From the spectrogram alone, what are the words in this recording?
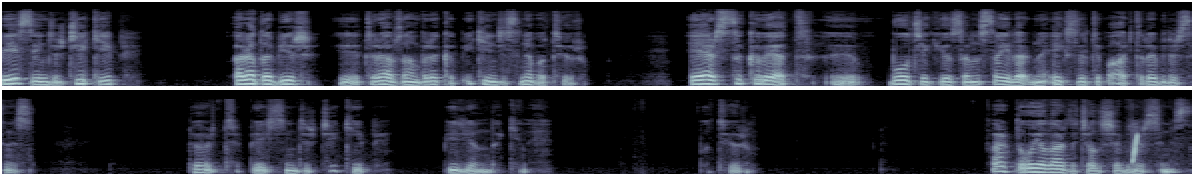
Beş zincir çekip arada bir e, trabzan bırakıp ikincisine batıyorum. Eğer sıkı veya e, bol çekiyorsanız sayılarını eksiltip artırabilirsiniz. 4 5 zincir çekip bir yanındakine batıyorum. Farklı oyalarda çalışabilirsiniz.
